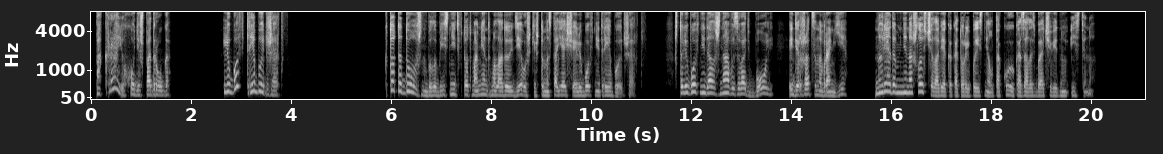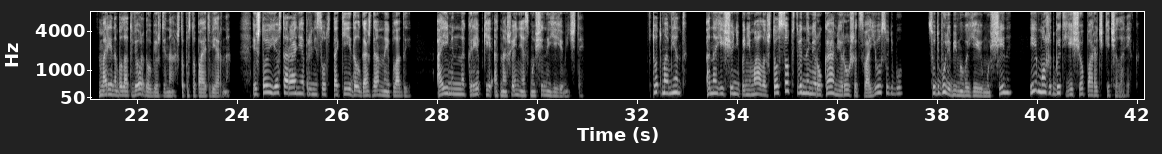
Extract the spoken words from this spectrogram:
По краю ходишь, подруга. Любовь требует жертв. Кто-то должен был объяснить в тот момент молодой девушке, что настоящая любовь не требует жертв, что любовь не должна вызывать боли и держаться на вранье. Но рядом не нашлось человека, который пояснил такую, казалось бы, очевидную истину. Марина была твердо убеждена, что поступает верно, и что ее старания принесут такие долгожданные плоды, а именно крепкие отношения с мужчиной ее мечты. В тот момент она еще не понимала, что собственными руками рушит свою судьбу, судьбу любимого ею мужчины и, может быть, еще парочки человек.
